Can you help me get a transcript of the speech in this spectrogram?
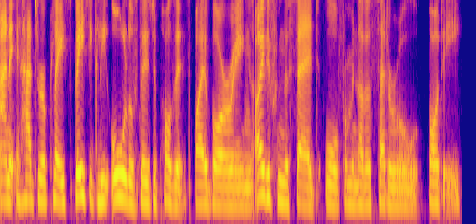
And it had to replace basically all of those deposits by borrowing either from the Fed or from another Fed federal body.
